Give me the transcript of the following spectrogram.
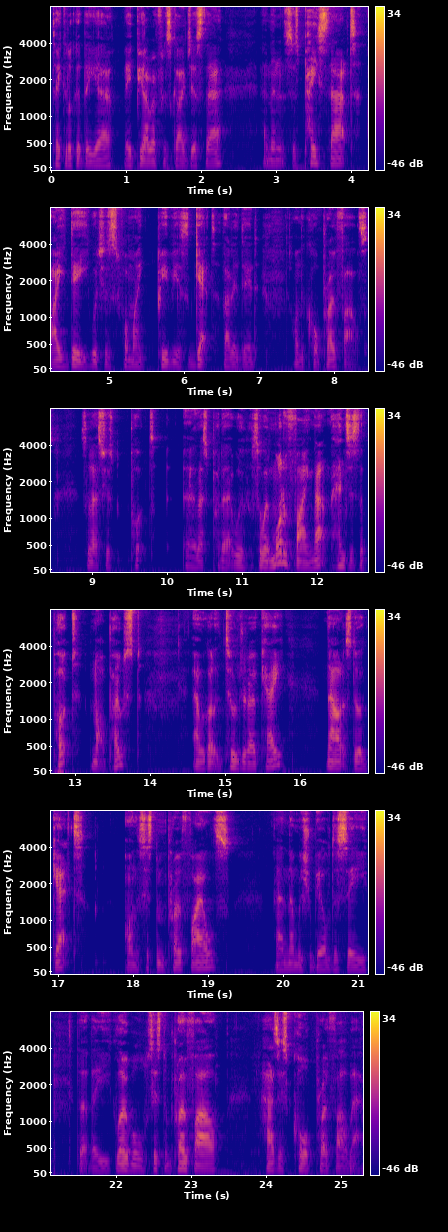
take a look at the uh, API reference guide just there, and then it says paste that ID, which is from my previous get that I did on the call profiles. So let's just put, uh, let's put a, so we're modifying that, hence it's the put, not a post, and we've got the 200 OK. Now let's do a get on the system profiles, and then we should be able to see that the global system profile has this call profile there.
